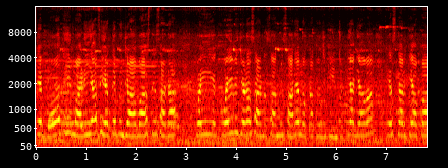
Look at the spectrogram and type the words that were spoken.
ਤੇ ਬਹੁਤ ਹੀ ਮਾੜੀ ਆ, ਫਿਰ ਤੇ ਪੰਜਾਬ ਵਾਸਤੇ ਸਾਡਾ ਕੋਈ ਕੋਈ ਵੀ ਜਿਹੜਾ ਸਾਨੂੰ ਸਾਨੂੰ ਸਾਰੇ ਲੋਕਾਂ ਤੋਂ ਯਕੀਨ ਚੁੱਕਿਆ ਗਿਆ ਵਾ ਇਸ ਕਰਕੇ ਆਪਾਂ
